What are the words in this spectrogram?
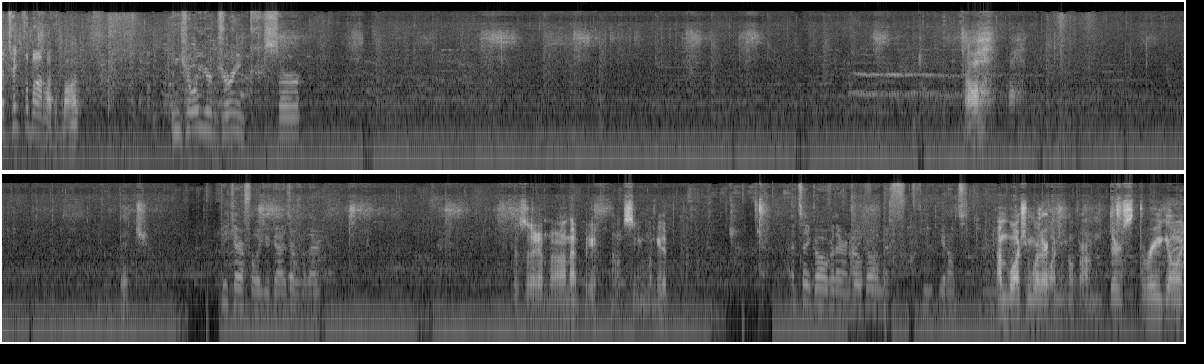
Yeah, take the At bottle. the bot. Enjoy your drink, sir. Oh. Bitch. Be careful, you guys over there. this is I'm, I'm B. I don't see anyone yet. I'd say go over there and help them if you, you don't. You know. I'm watching where they're coming from. There's three going.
